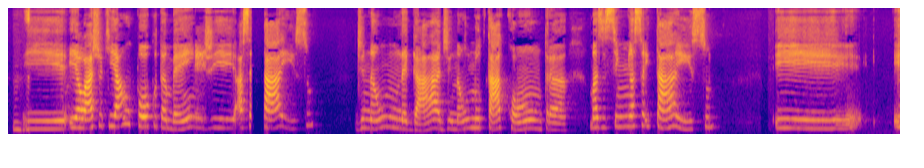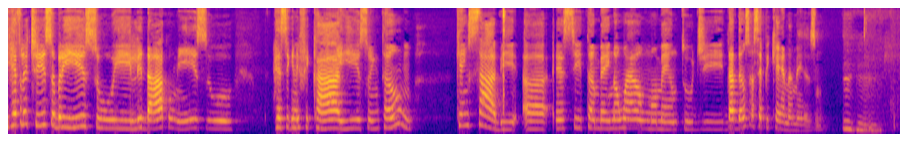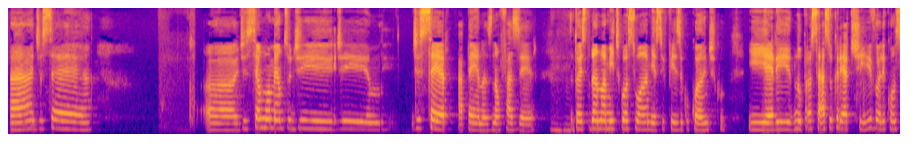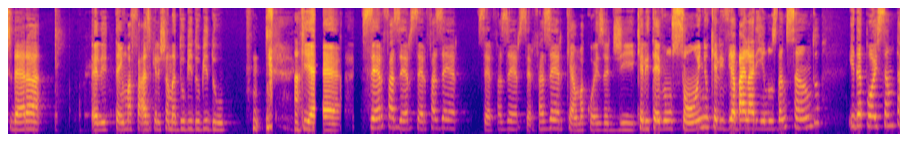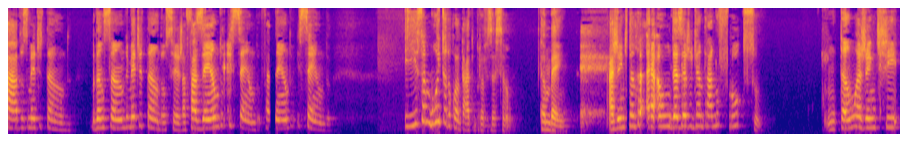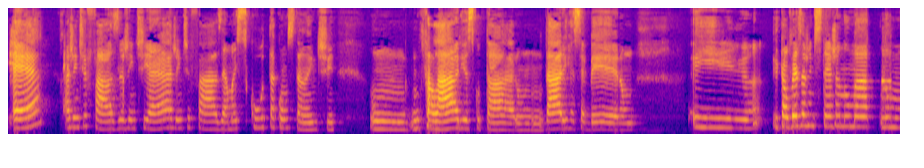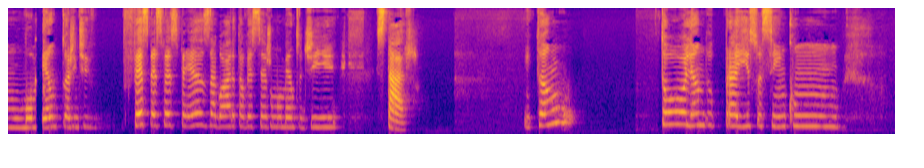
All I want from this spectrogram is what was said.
Uhum. E, e eu acho que há um pouco também de aceitar isso, de não negar, de não lutar contra, mas sim aceitar isso e, e refletir sobre isso e lidar com isso, ressignificar isso. Então, quem sabe uh, esse também não é um momento de da dança ser pequena mesmo. Uhum. Né? De ser uh, de ser um momento de, de, de ser apenas, não fazer. Uhum. Estou estudando o Amit Goswami, esse físico quântico, e ele, no processo criativo, ele considera, ele tem uma fase que ele chama dubi-dubi-du, que é ser, fazer, ser, fazer, ser, fazer, ser, fazer, que é uma coisa de que ele teve um sonho que ele via bailarinos dançando e depois sentados meditando dançando e meditando, ou seja, fazendo e sendo, fazendo e sendo. E isso é muito do contato improvisação também. A gente entra, é um desejo de entrar no fluxo. Então a gente é, a gente faz, a gente é, a gente faz, é uma escuta constante, um, um falar e escutar, um dar e receber, um, e, e talvez a gente esteja numa, num momento, a gente fez, fez, fez, fez, agora talvez seja um momento de estar. Então, estou olhando para isso assim com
